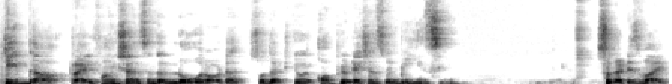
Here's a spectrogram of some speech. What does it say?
keep the trial functions in the lower order so that your computations will be easy. So that is why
